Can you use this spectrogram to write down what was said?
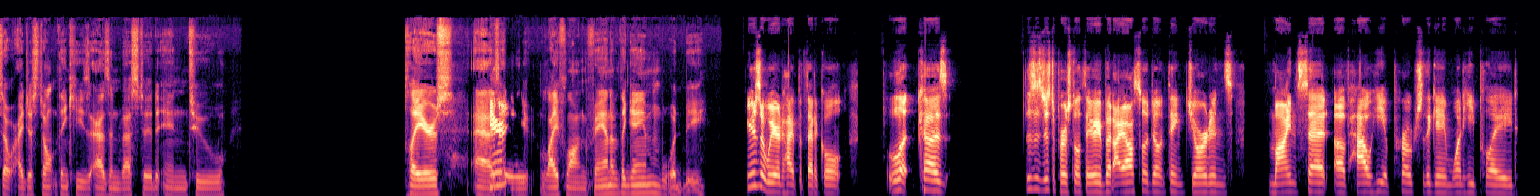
So I just don't think he's as invested into players as Here- a lifelong fan of the game would be. Here's a weird hypothetical. Look, because this is just a personal theory, but I also don't think Jordan's mindset of how he approached the game when he played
